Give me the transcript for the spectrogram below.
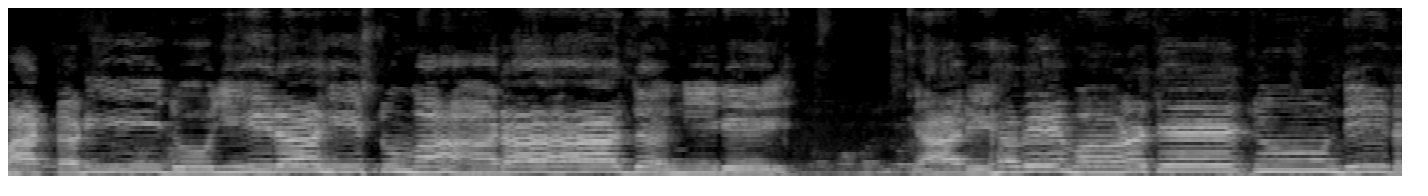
વાટડી જોઈ રહી સુમારાજની રે ક્યારે હવે મળશે ચુંદીર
